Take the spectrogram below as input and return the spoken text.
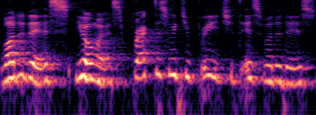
wat het is. Jongens, practice what you preach. Het is wat het is.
